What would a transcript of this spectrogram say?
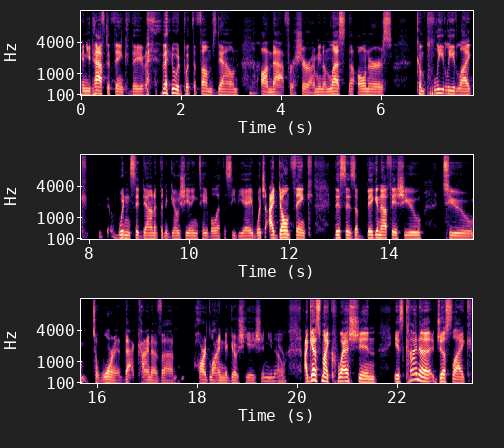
and you'd have to think they they would put the thumbs down yeah. on that for sure. I mean, unless the owners completely like wouldn't sit down at the negotiating table at the CBA, which I don't think this is a big enough issue to to warrant that kind of uh, hardline negotiation you know? Yeah. i guess my question is kind of just like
